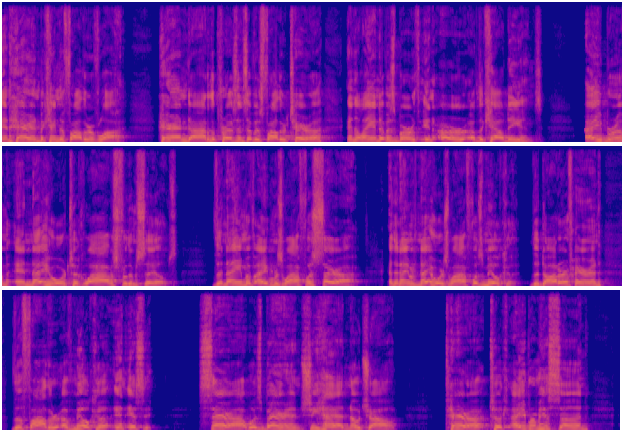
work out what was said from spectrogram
and Haran became the father of Lot. Haran died in the presence of his father Terah in the land of his birth in Ur of the Chaldeans. Abram and Nahor took wives for themselves. The name of Abram's wife was Sarai, and the name of Nahor's wife was Milcah, the daughter of Haran, the father of Milcah and Iscah. Sarai was barren, she had no child. Terah took Abram his son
